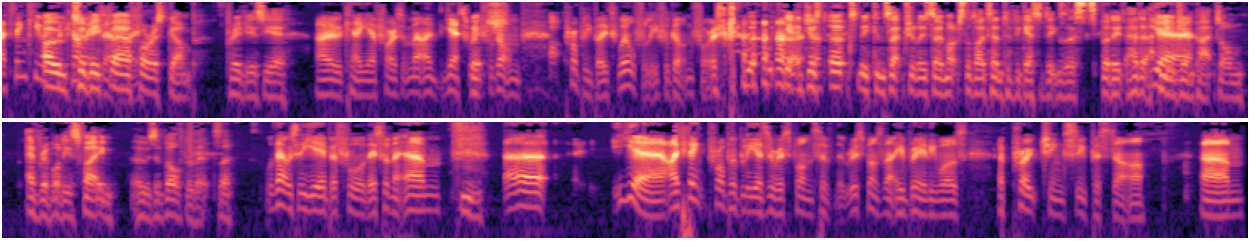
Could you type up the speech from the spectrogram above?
I think he was oh, to be fair, way. Forrest Gump, previous year. Okay, yeah, Forrest. uh, Yes, we've Which- forgotten, probably both willfully forgotten Forrest Gump. yeah, it just irks me conceptually so much that I tend to forget it exists, but it had a huge impact on everybody's fame who was involved with it. So well, that was the year before this, wasn't it? Um, Hmm. uh, Yeah, I think probably as a response of the response to that, he really was approaching superstar. Um,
